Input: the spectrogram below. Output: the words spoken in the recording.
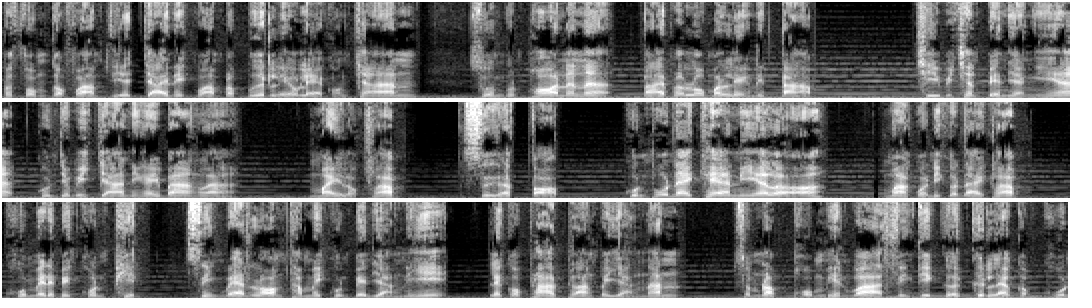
ผสมกับความเสียใจในความประพฤติเหลวแหลกของฉัน ส่วนคุณพ่อนั้นน่ะ ตายเพราะโรคมะเร็งในตับชีวิตฉันเป็นอย่างเงี้ย คุณจะวิจารณ์ยังไงบ้างล่ะ ไม่หรอกครับ เสือตอบ คุณพูดได้แค่นี้เหรอ มากกว่านี้ก็ได้ครับ คุณไม่ได้เป็นคนผิด สิ่งแวดล้อมทำให้คุณเป็นอย่างนี้ และก็พลาดพลั้งไปอย่างนั้นสำหรับผมเห็นว่าสิ่งที่เกิดขึ้นแล้วกับคุณ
